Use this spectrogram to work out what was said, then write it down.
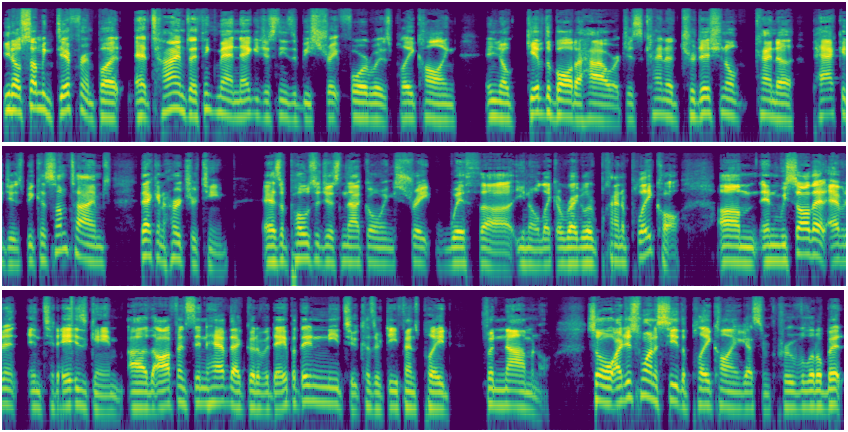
you know, something different. But at times, I think Matt Nagy just needs to be straightforward with his play calling and, you know, give the ball to Howard, just kind of traditional kind of packages, because sometimes that can hurt your team as opposed to just not going straight with uh, you know like a regular kind of play call. Um, and we saw that evident in today's game. Uh, the offense didn't have that good of a day, but they didn't need to because their defense played phenomenal. So I just want to see the play calling, I guess, improve a little bit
